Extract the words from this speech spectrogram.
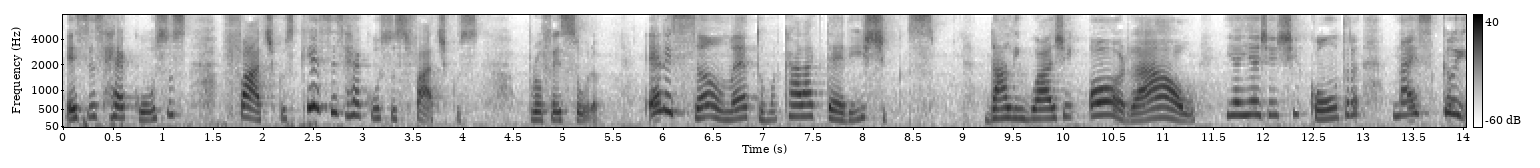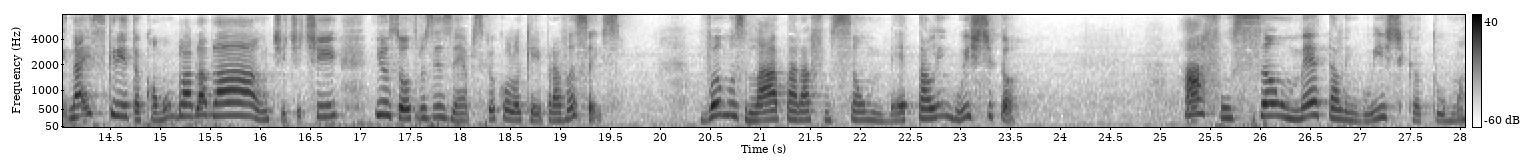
esses recursos fáticos. Que esses recursos fáticos, professora? Eles são, né, turma, características da linguagem oral e aí a gente encontra na, na escrita como um blá blá blá, um tititi e os outros exemplos que eu coloquei para vocês. Vamos lá para a função metalinguística. A função metalinguística, turma,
